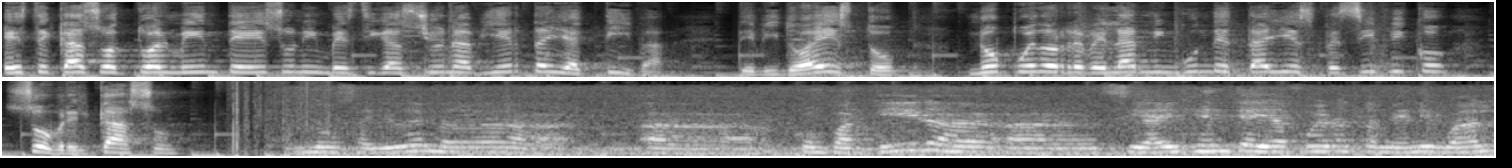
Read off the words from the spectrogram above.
Este caso actualmente es una investigación abierta y activa. Debido a esto, no puedo revelar ningún detalle específico sobre el caso. Nos ayuden a a compartir, a, si hay gente allá afuera también igual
